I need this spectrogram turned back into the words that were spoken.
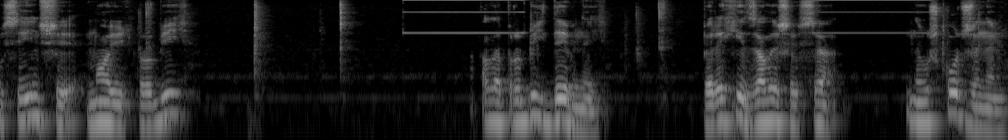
Усі інші мають пробій, але пробій дивний. Перехід залишився неушкодженим,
